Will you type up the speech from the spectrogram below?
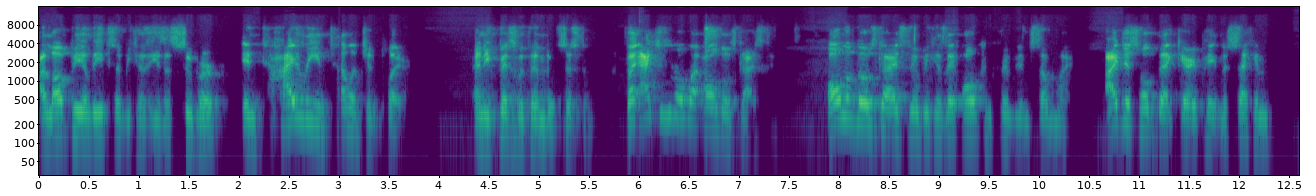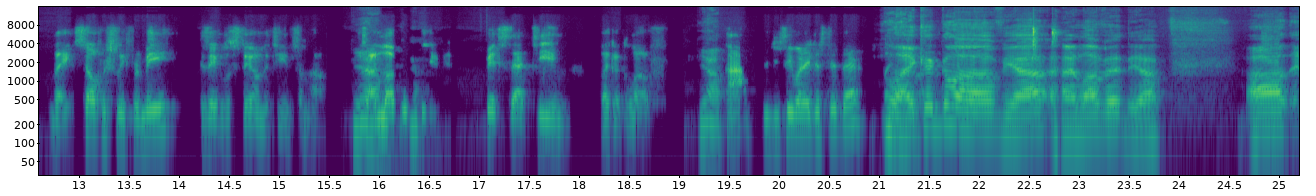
I love Bjelica because he's a super entirely intelligent player, and he fits within the system. But actually, you know what? All those guys do. All of those guys do because they all contribute in some way. I just hope that Gary Payton II, like selfishly for me, is able to stay on the team somehow. Yeah, I love yeah. it. Fits that team like a glove. Yeah. Ah, did you see what I just did there? Like, like a glove. Yeah, I love it. Yeah. Uh,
